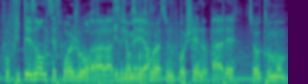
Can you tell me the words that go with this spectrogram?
profitez-en de ces trois jours. Voilà, et c'est puis on se retrouve la semaine prochaine. Allez, ciao tout le monde.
